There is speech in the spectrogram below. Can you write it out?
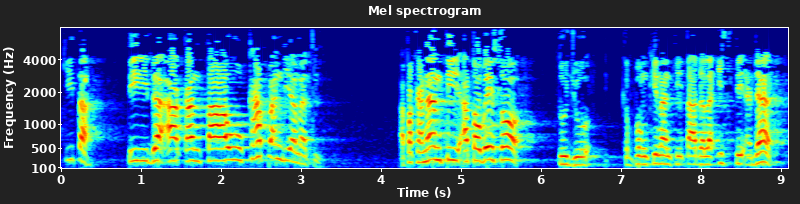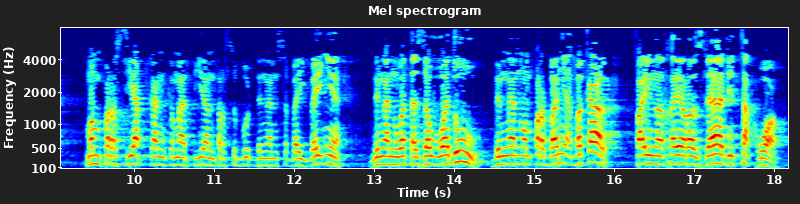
kita tidak akan tahu kapan dia mati. Apakah nanti atau besok? Tujuh kemungkinan kita adalah isti'dad, mempersiapkan kematian tersebut dengan sebaik-baiknya dengan watazawwadu dengan memperbanyak bekal fa inna khairaz zadi taqwa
